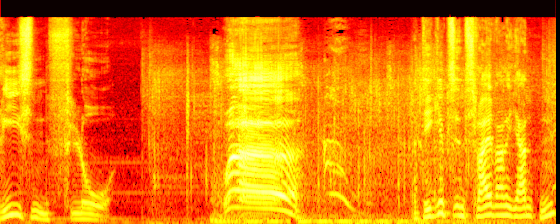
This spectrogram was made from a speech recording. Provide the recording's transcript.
Riesenfloh. Und die gibt es in zwei Varianten.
